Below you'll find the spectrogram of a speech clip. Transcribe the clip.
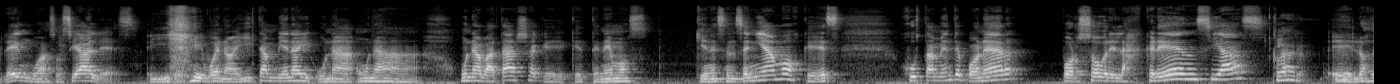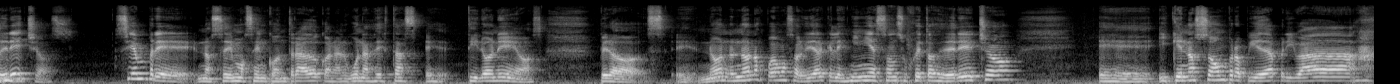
lenguas sociales. Y, bueno, ahí también hay una, una, batalla que, que tenemos quienes enseñamos, que es justamente poner por sobre las creencias claro. Eh, los derechos. siempre nos hemos encontrado con algunas de estas eh, tironeos, pero eh, no, no, nos podemos olvidar que las niñas son sujetos de derecho y que no son propiedad privada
